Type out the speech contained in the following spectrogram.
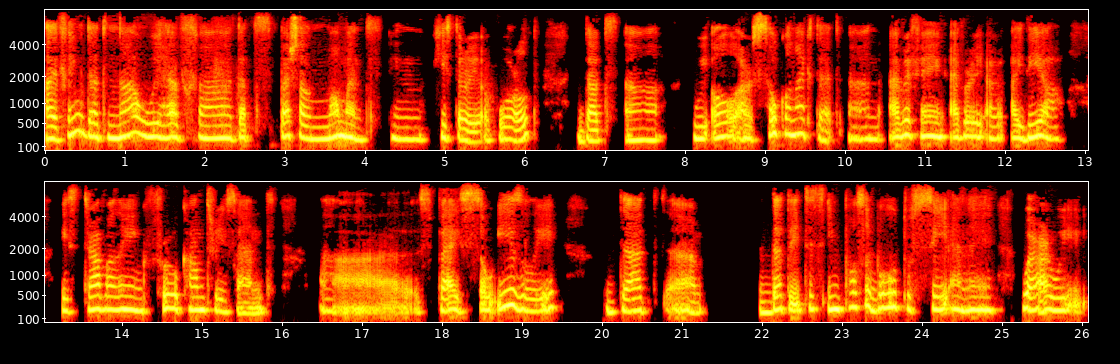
I think that now we have uh, that special moment in history of world that uh, we all are so connected and everything, every uh, idea is traveling through countries and uh, space so easily that um, that it is impossible to see any where are we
